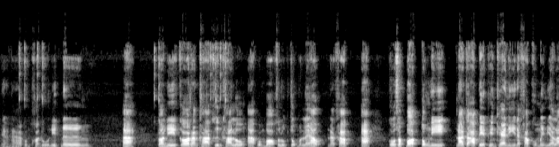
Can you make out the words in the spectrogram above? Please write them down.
เดี๋ยวนะ ผมขอดูนิดนึง อะ ตอนนี้ก็ทั้งขาขึ้นขาลง อะ ผมบอกสรุปจบหมดแล้วนะครับ อะ โกสปอร์ตตรงนี้น่าจะอัปเดตเพียงแค่นี้นะครับ คงไม่มีอะไร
